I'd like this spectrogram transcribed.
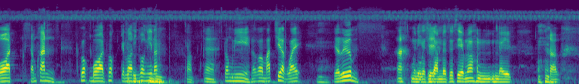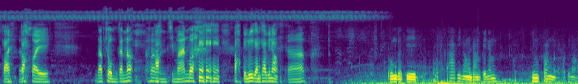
บอร์ดสำคัญ พวกบอร์ดพวกแกลลอนพวกนี้นะครับอ่าต้องมีแล้วก็มัดเชือกไว้อืมอย่าลืมอะมือนี้ก็โเคสีดำแบบเซฟๆเนาะในครับครับไปไปแล้วคอยรับชมกันเนาะว่าไปมันชิมานบ่ไปไปลุยกันครับพี่น้องครับ ผมกับสีพาพี่น้องดำไปน้ำหิ้งฟังเลยครับพี่น้อง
